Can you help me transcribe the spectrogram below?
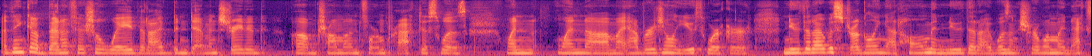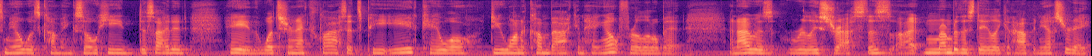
I think a beneficial way that I've been demonstrated um, trauma-informed practice was when when uh, my Aboriginal youth worker knew that I was struggling at home and knew that I wasn't sure when my next meal was coming. So he decided, hey, what's your next class? It's PE. Okay, well, do you want to come back and hang out for a little bit? And I was really stressed. This I remember this day like it happened yesterday.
